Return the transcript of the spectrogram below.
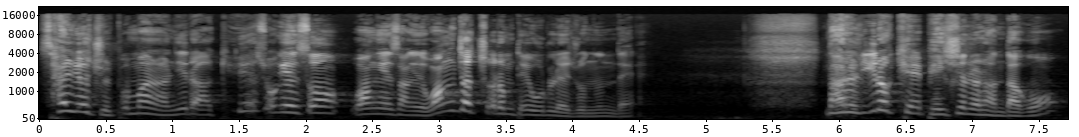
살려줄 뿐만 아니라 계속해서 왕의 상에 왕자처럼 대우를 해줬는데 나를 이렇게 배신을 한다고?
